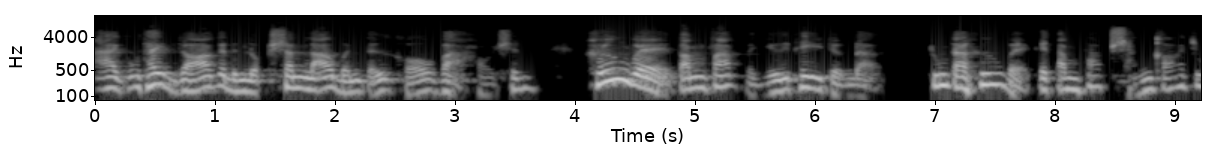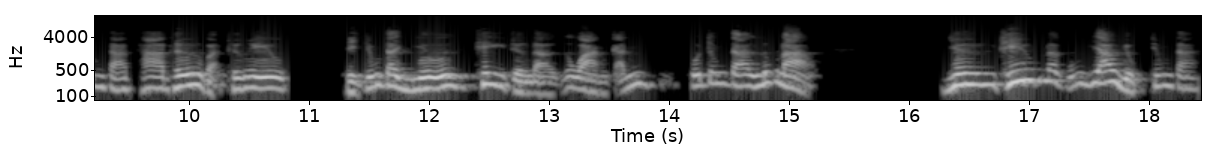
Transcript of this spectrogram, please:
ai cũng thấy rõ cái định luật sanh lão bệnh tử khổ và hồi sinh hướng về tâm pháp và dự thi trường đời. Chúng ta hướng về cái tâm pháp sẵn có, chúng ta tha thứ và thương yêu, thì chúng ta dự thi trường đời, cái hoàn cảnh của chúng ta lúc nào dư thiếu nó cũng giáo dục chúng ta,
